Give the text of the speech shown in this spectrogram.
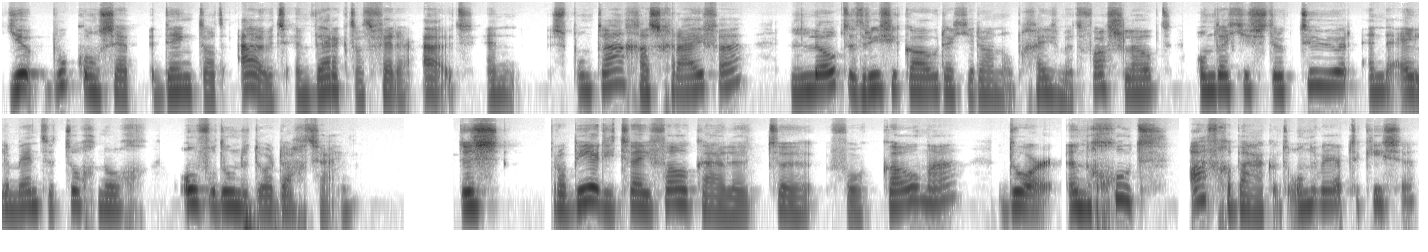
Je boekconcept denkt dat uit en werkt dat verder uit. En spontaan gaan schrijven loopt het risico dat je dan op een gegeven moment vastloopt, omdat je structuur en de elementen toch nog onvoldoende doordacht zijn. Dus probeer die twee valkuilen te voorkomen door een goed afgebakend onderwerp te kiezen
